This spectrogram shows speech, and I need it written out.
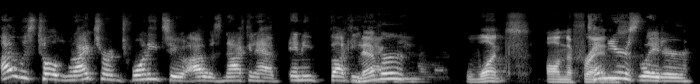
I was told when I turned 22, I was not going to have any fucking Never? acne in my life. Once on the Friends, 10 years later,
